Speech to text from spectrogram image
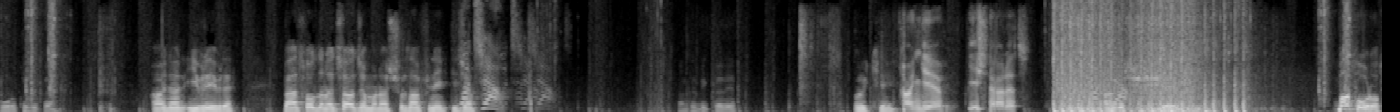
Bu çocuklar. Aynen ivre ivre. Ben soldan açı alacağım ona. Şuradan flankleyeceğim. Watch out! Kanka dikkat et. Okey. Hangi ev? İşaret. Kanka şu şey. Bas Oros.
